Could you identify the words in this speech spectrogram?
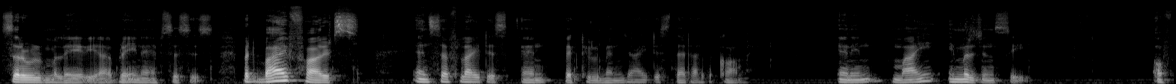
cerebral malaria, brain abscesses. But by far it's encephalitis and bacterial meningitis that are the common. And in my emergency, of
